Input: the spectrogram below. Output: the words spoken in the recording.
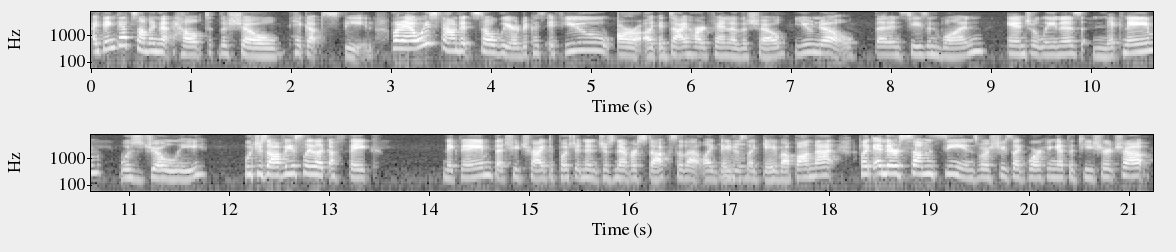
I think that's something that helped the show pick up speed. But I always found it so weird because if you are like a diehard fan of the show, you know that in season one, Angelina's nickname was Jolie, which is obviously like a fake nickname that she tried to push and it just never stuck so that like they mm-hmm. just like gave up on that like and there's some scenes where she's like working at the t-shirt shop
